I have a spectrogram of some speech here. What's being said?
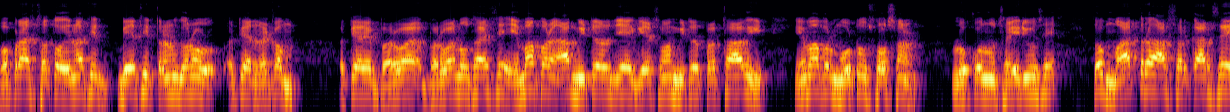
વપરાશ થતો, એનાથી બેથી ત્રણ ગણો અત્યારે રકમ અત્યારે ભરવા ભરવાનું થાય છે. એમાં પણ આ મીટર જે ગેસમાં મીટર પ્રથા આવી, એમાં પણ મોટું શોષણ લોકોનું થઈ રહ્યું છે. તો માત્ર આ સરકાર છે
